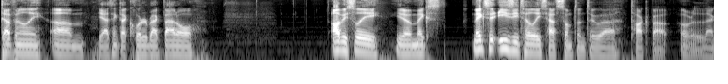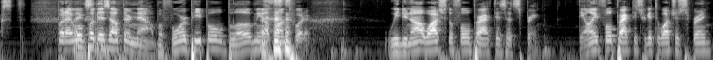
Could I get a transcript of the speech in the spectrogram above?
definitely. Um, yeah, I think that quarterback battle obviously, you know, makes makes it easy to at least have something to uh, talk about over the next. But I will put this out there now before people blow me up on Twitter. We do not watch the full practice at spring. The only full practice we get to watch at spring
